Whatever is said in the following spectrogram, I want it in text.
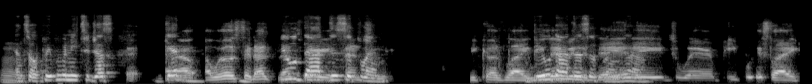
Mm. And so people need to just get I, I will say that build that discipline. essential because like Build we that live in a day and yeah. age where people it's like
